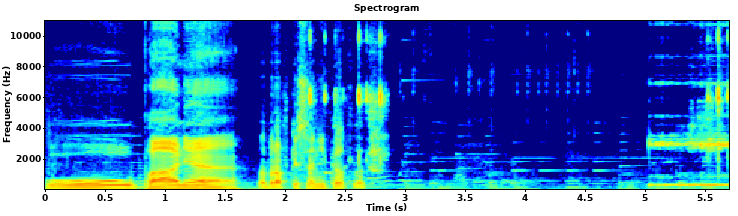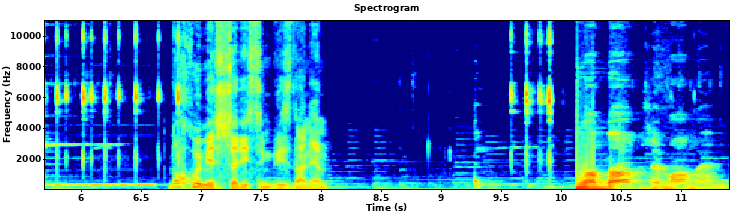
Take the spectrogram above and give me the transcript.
Uuu, panie. Dobra, w kieszeni kotlet. No chuj mnie strzeli z tym gwizdaniem. No dobrze, moment.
